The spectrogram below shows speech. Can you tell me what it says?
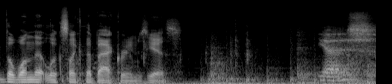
The one that looks like the back rooms, yes. Yes.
